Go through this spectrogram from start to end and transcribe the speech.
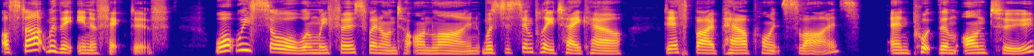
I'll start with the ineffective. What we saw when we first went on to online was to simply take our death by PowerPoint slides and put them onto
